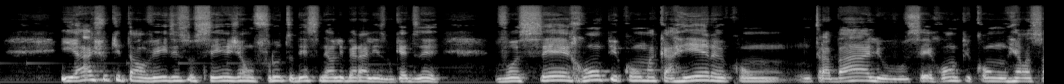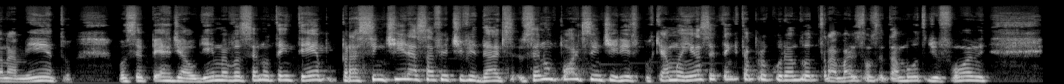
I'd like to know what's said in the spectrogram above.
E acho que talvez isso seja um fruto desse neoliberalismo. Quer dizer, você rompe com uma carreira, com um trabalho, você rompe com um relacionamento, você perde alguém, mas você não tem tempo para sentir essa afetividade. Você não pode sentir isso, porque amanhã você tem que estar tá procurando outro trabalho, senão você está morto de fome.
